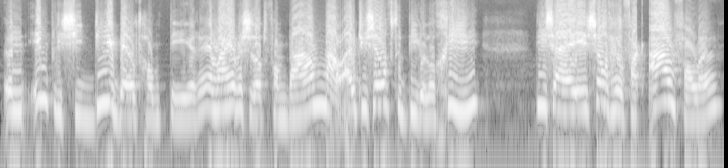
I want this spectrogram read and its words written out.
een impliciet dierbeeld hanteren. En waar hebben ze dat vandaan? Nou, uit diezelfde biologie, die zij zelf heel vaak aanvallen.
